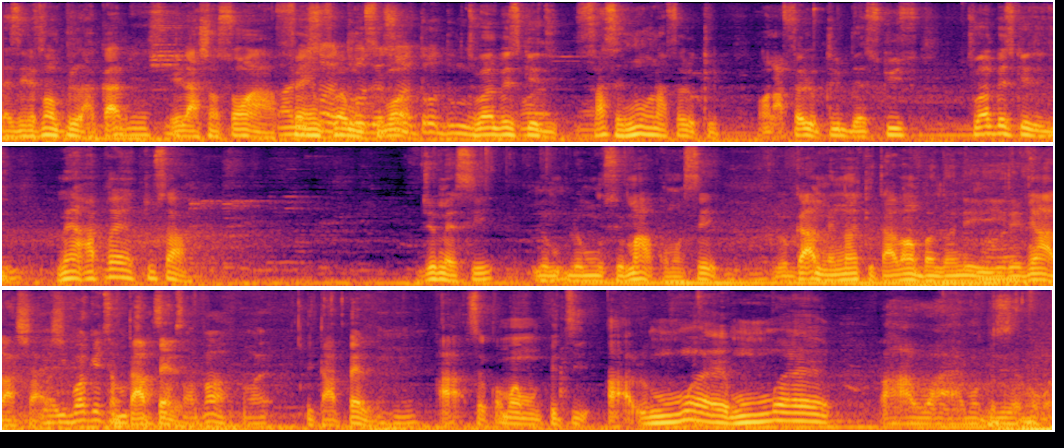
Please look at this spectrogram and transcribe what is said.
les éléphants ont pris la canne et la chanson a Ah, fait un vrai mouvement. Tu vois un peu ce qu'il ouais. dit Ça, c'est nous, on a fait le clip. On a fait le clip d'excuses. Tu vois un peu ce qu'il dit Mais après tout ça, Dieu merci, le, le a commencé. Le gars maintenant qui t'avait abandonné, il revient à la charge. Il voit que ça, il ça, ça, t'appelle. ça va. Ouais. Il t'appelle. Ah, c'est comment mon petit Ah, le moi, moi. Ah, ouais, mon petit, c'est comment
